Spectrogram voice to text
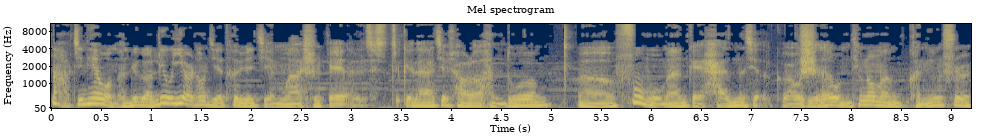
那，今天我们这个六一儿童节特别节目啊，是给给大家介绍了很多呃父母们给孩子们写的歌。我觉得我们听众们肯定是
